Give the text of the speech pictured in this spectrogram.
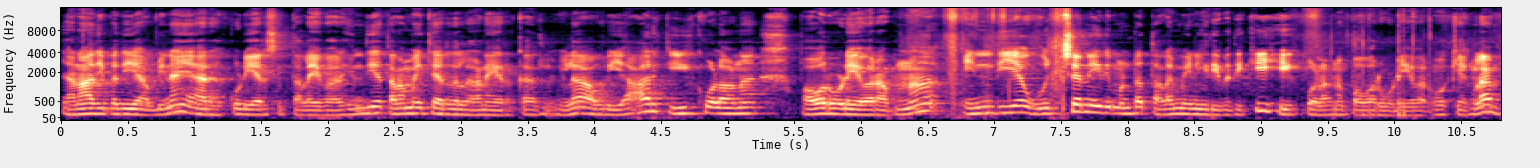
ஜனாதிபதி அப்படின்னா யார்? குடியரசுத் தலைவர். இந்திய தலைமை தேர்தல் ஆணையர் இருக்கார் இல்லைங்களா? அவர் யாருக்கு ஈக்குவலான பவர் உடையவர் அப்படின்னா இந்திய உச்ச நீதிமன்ற தலைமை நீதிபதிக்கு ஈக்குவலான பவர் உடையவர். ஓகேங்களா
